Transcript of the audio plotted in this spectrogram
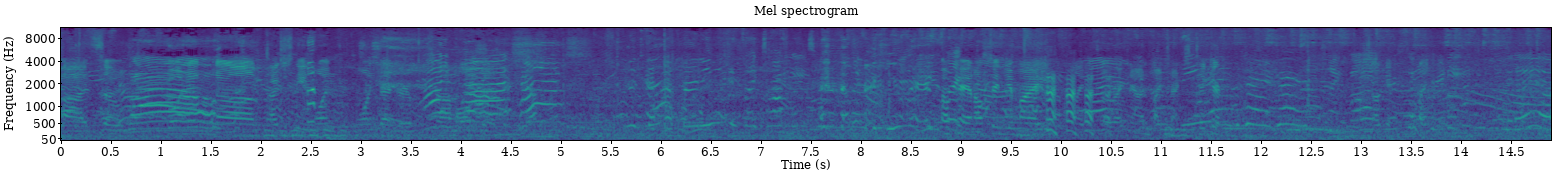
Uh, so go ahead and um, I just need one one bedroom. So I'm all good. It's like talking to another human. Okay, and I'll send you my flight info right now by text. Take care. Oh my god, Okay, you're so bye. pretty. Hello.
